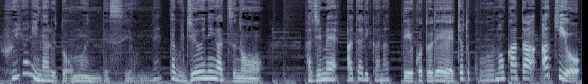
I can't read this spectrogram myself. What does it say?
冬になると思うんですよね。多分12月の初めあたりかなっていうことで、ちょっとこの方、秋を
